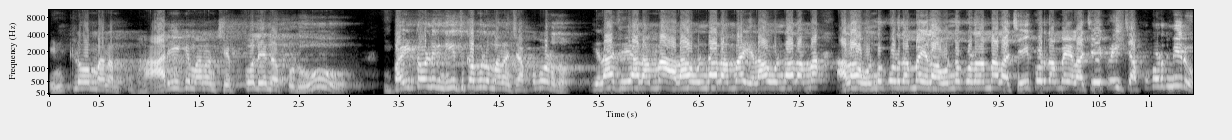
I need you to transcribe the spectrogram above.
ఇంట్లో మన భార్యకి మనం చెప్పుకోలేనప్పుడు బయట వాళ్ళకి నీతి కబుర్లు మనం చెప్పకూడదు ఇలా చేయాలమ్మా అలా ఉండాలమ్మా ఇలా ఉండాలమ్మా అలా ఉండకూడదమ్మా ఇలా ఉండకూడదమ్మా అలా చేయకూడదమ్మా ఇలా చేయకూడదు ఇది చెప్పకూడదు మీరు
